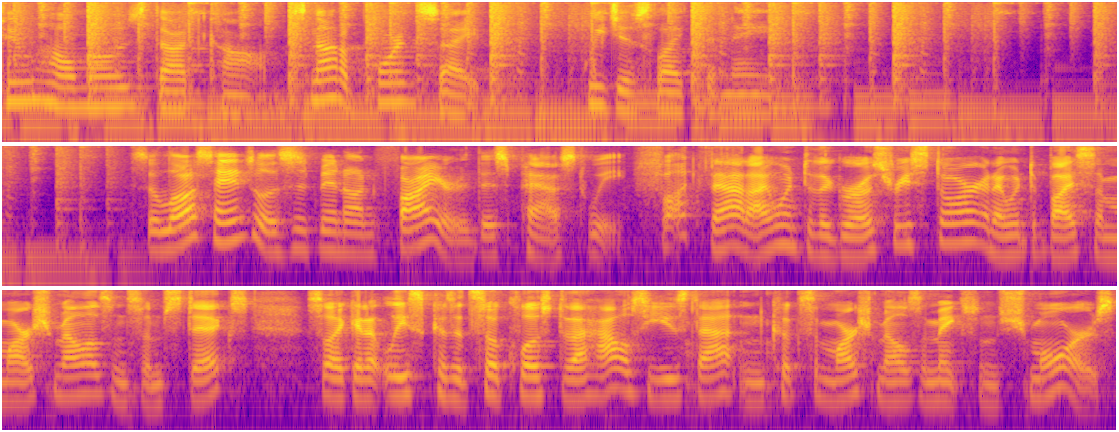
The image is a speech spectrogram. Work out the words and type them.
twohomos.com. It's not a porn site. We just like the name. So Los Angeles has been on fire this past week. Fuck that. I went to the grocery store and I went to buy some marshmallows and some sticks so I could at least, because it's so close to the house, use that and cook some marshmallows and make some s'mores.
